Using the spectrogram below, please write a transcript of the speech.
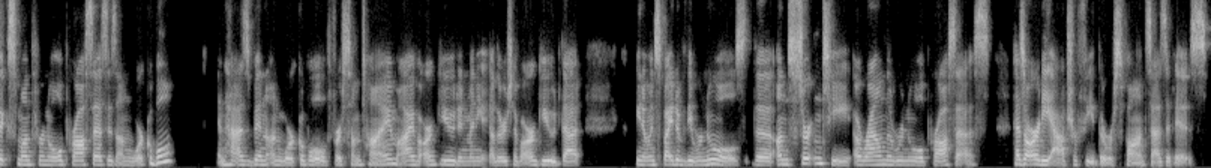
6-month renewal process is unworkable and has been unworkable for some time. I've argued, and many others have argued, that you know, in spite of the renewals, the uncertainty around the renewal process has already atrophied the response as it is.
